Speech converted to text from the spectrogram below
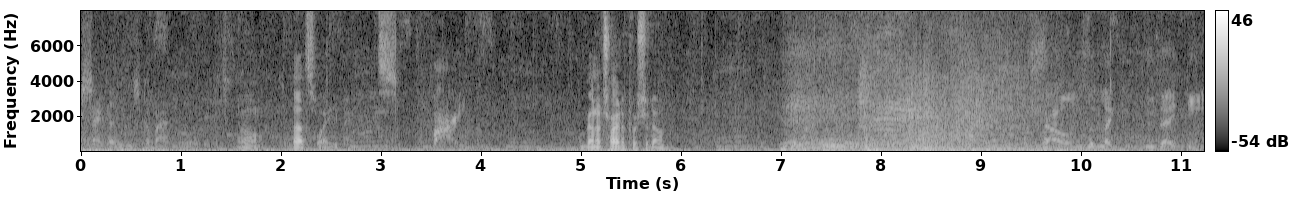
30 seconds to battle. Oh, that's why he pinged this. Fight! I'm gonna try to push it down. Sounds like a good idea.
